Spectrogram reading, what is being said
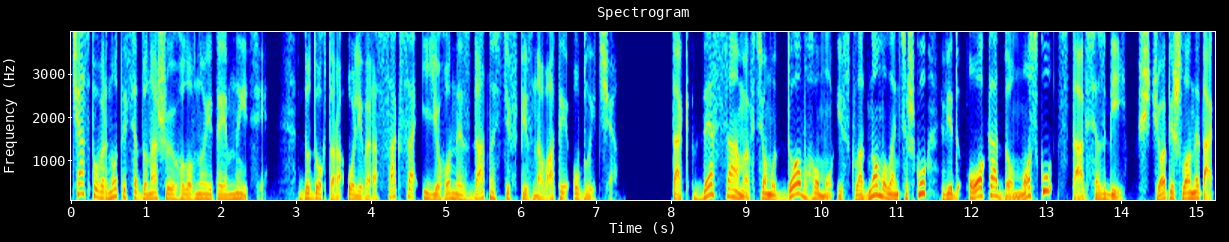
час повернутися до нашої головної таємниці до доктора Олівера Сакса і його нездатності впізнавати обличчя. Так, де саме в цьому довгому і складному ланцюжку від ока до мозку стався збій? Що пішло не так?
